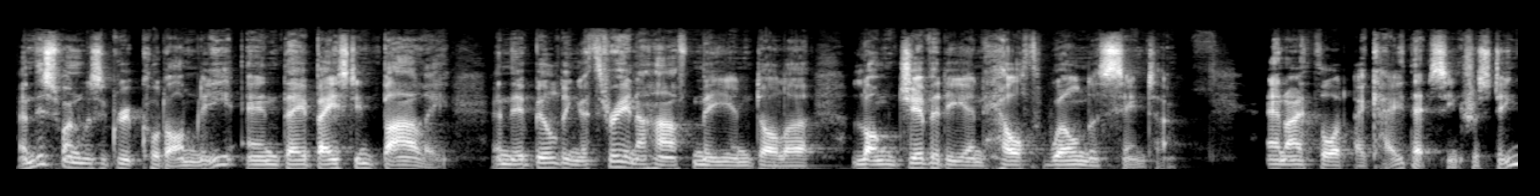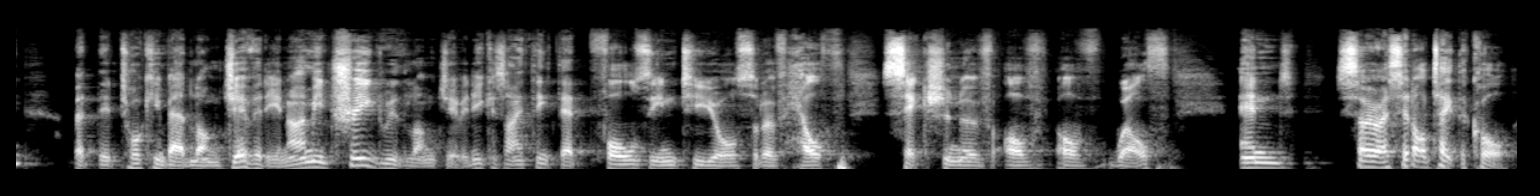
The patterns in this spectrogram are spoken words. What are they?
And this one was a group called Omni, and they're based in Bali, and they're building a $3.5 million longevity and health wellness center. And I thought, okay, that's interesting. But they're talking about longevity, and I'm intrigued with longevity because I think that falls into your sort of health section of, of, of wealth. And so I said, I'll take the call.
